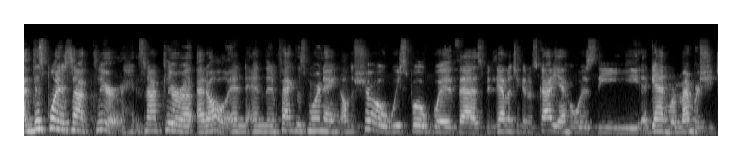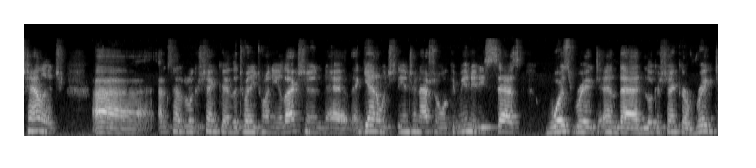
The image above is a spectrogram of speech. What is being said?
At this point, it's not clear. It's not clear at all. And and in fact, this morning on the show, we spoke with uh, Svetlana Tikhanovskaya, who was the again. Remember, she challenged uh, Alexander Lukashenko in the 2020 election, uh, again, which the international community says was rigged, and that Lukashenko rigged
